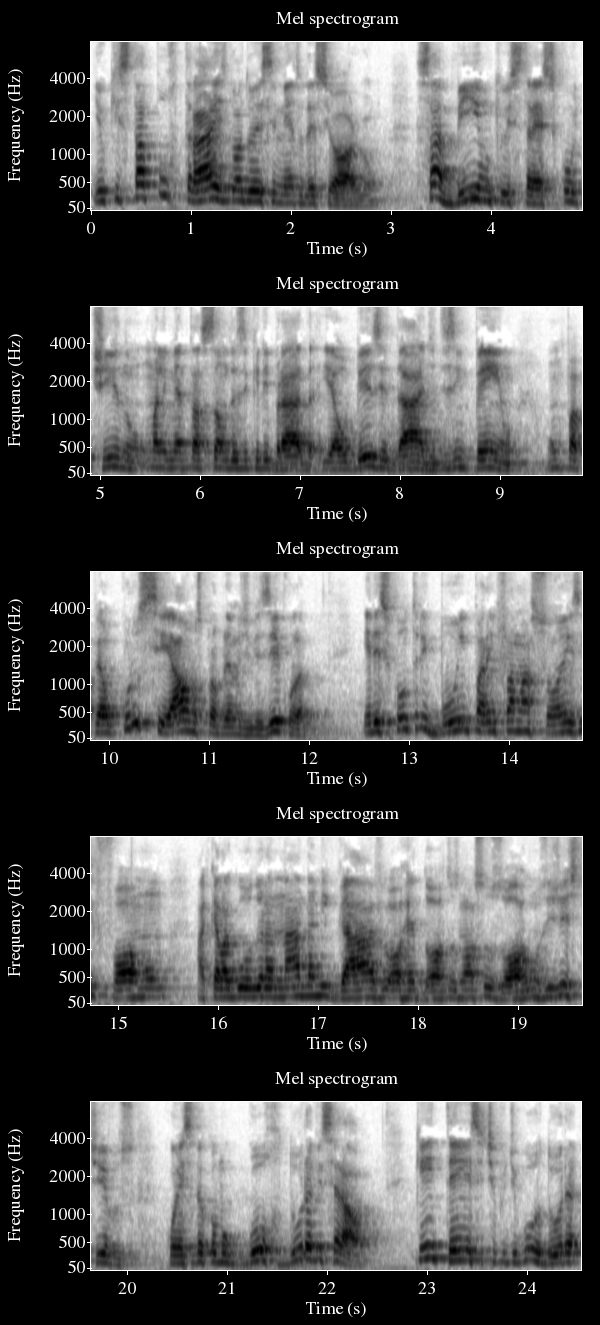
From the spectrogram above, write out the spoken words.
e o que está por trás do adoecimento desse órgão. Sabiam que o estresse contínuo, uma alimentação desequilibrada e a obesidade desempenham um papel crucial nos problemas de vesícula? Eles contribuem para inflamações e formam aquela gordura nada amigável ao redor dos nossos órgãos digestivos, conhecida como gordura visceral. Quem tem esse tipo de gordura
